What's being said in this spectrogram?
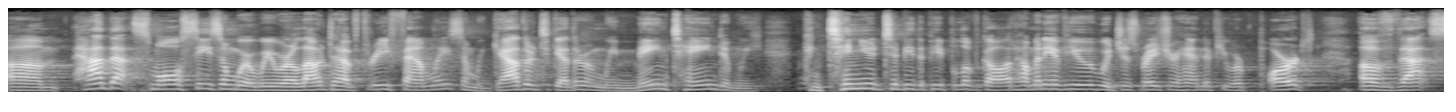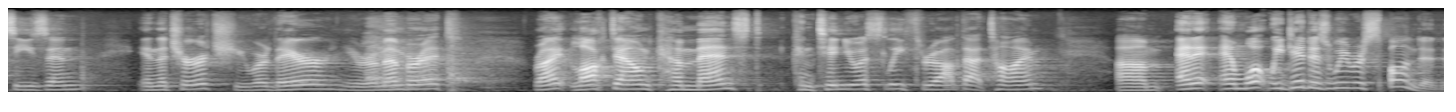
um, had that small season where we were allowed to have three families, and we gathered together and we maintained and we continued to be the people of God. How many of you would just raise your hand if you were part of that season in the church? You were there, you remember it, right? Lockdown commenced continuously throughout that time. Um, and, it, and what we did is we responded.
